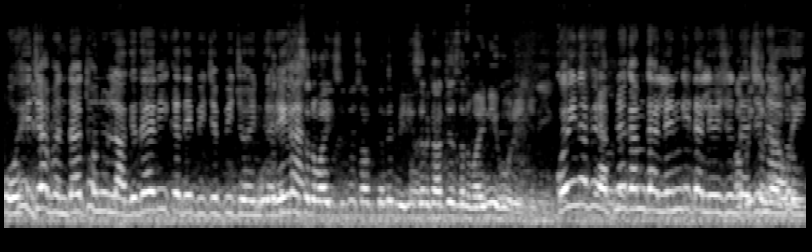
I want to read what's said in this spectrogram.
ਉਹ ਜਿਹਾ ਬੰਦਾ ਤੁਹਾਨੂੰ ਲੱਗਦਾ ਵੀ ਕਦੇ ਬੀਜੇਪੀ ਜੁਆਇਨ ਕਰੇਗਾ? ਸੁਣਵਾਈ ਸਿੱਧੂ ਸਾਹਿਬ ਕਹਿੰਦੇ ਮੇਰੀ ਸਰਕਾਰ 'ਚ ਸੁਣਵਾਈ ਨਹੀਂ ਹੋ ਰਹੀ ਜੀ। ਕੋਈ ਨਾ ਫਿਰ ਆਪਣਾ ਕੰਮ ਕਰ ਲੈਣਗੇ ਟੈਲੀਵਿਜ਼ਨ ਦਾ ਜੇ ਨਾ ਹੋਈ।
